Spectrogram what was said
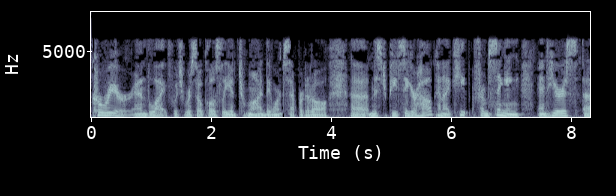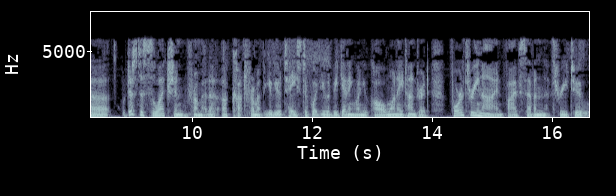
career and life, which were so closely intertwined. They weren't separate at all. Uh, Mr. Pete Seeger, how can I keep from singing? And here's uh, just a selection from it, a, a cut from it to give you a taste of what you would be getting when you call 1 800 439 5732.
